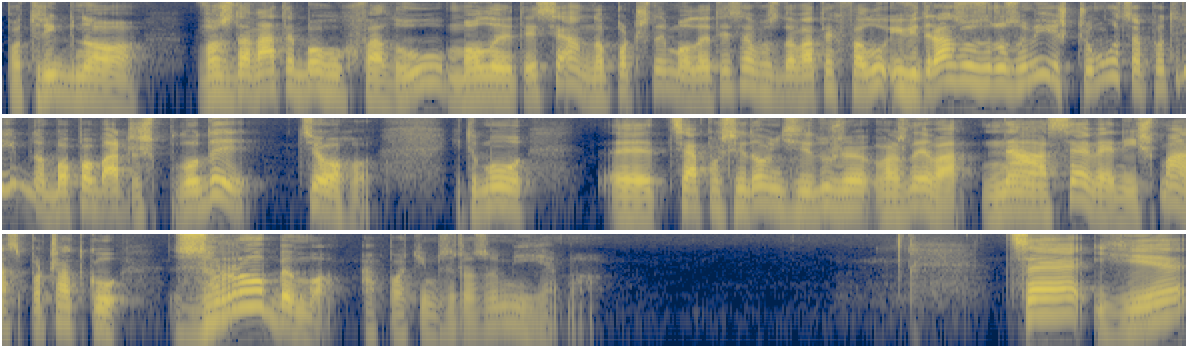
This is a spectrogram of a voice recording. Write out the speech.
потрібно воздавати Богу хвалу, молитися, ну почни молитися, воздавати хвалу, і відразу зрозумієш, чому це потрібно, бо побачиш плоди цього. І тому е, ця послідовність є дуже важлива. На себе нішма спочатку зробимо, а потім зрозуміємо. Це є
